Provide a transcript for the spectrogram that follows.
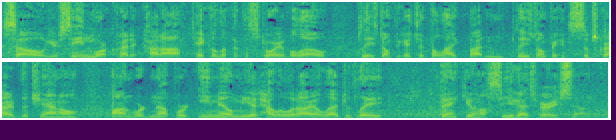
So you're seeing more credit cut off. Take a look at the story below. Please don't forget to hit the like button. Please don't forget to subscribe to the channel. Onward and upward. Email me at hello at I allegedly. Thank you, and I'll see you guys very soon.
